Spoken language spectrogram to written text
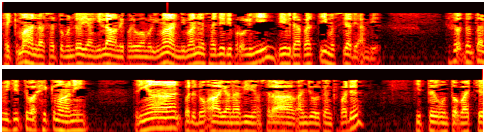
Hikmah adalah satu benda yang hilang daripada orang beriman. Di mana saja diperolehi Dia berdapati mesti dia diambil. Sebab tuan-tuan bercerita buat hikmah ni Teringat pada doa yang Nabi SAW anjurkan kepada Kita untuk baca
